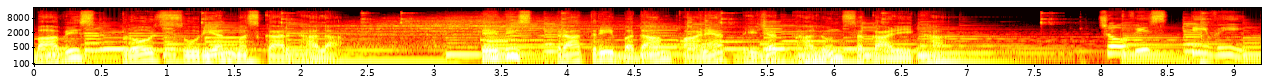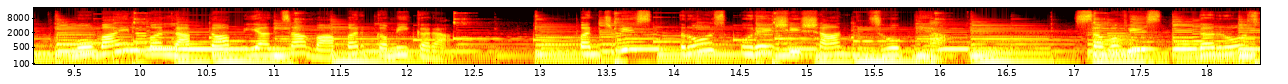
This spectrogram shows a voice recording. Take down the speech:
बावीस रोज सूर्यनमस्कार घाला. तेवीस रात्री बदाम पाण्यात भिजत घालून सकाळी खा. चोवीस टीव्ही मोबाईल व लॅपटॉप यांचा वापर कमी करा. पंचवीस रोज पुरेशी शांत झोप घ्या. सव्वीस दररोज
